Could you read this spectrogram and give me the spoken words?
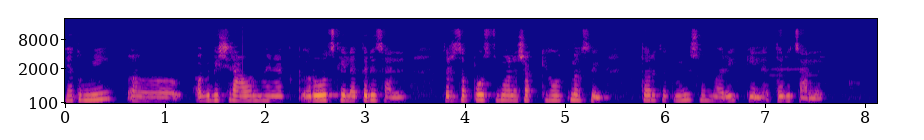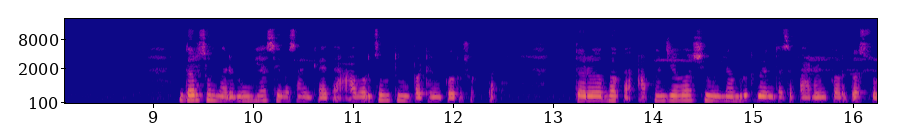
या तुम्ही अगदी श्रावण महिन्यात रोज केल्या तरी चालेल. जर सपोज तुम्हाला शक्य होत नसेल तर ते तुम्ही सोमवारी केल्या तरी चालेल. दर सोमवारी तुम्ही ह्या सेवा सांगितल्या त्या आवर्जून तुम्ही पठण करू शकता. तर बघा आपण जेव्हा शिवलामृत ग्रंथाचं पारायण करत असतो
